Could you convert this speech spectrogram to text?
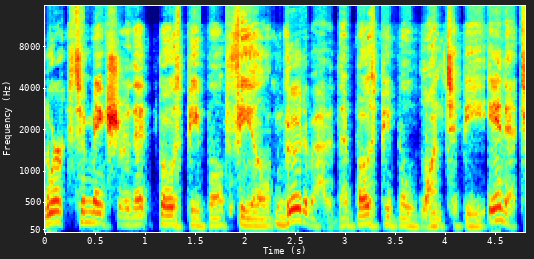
Work to make sure that both people feel good about it, that both people want to be in it.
